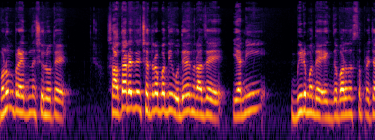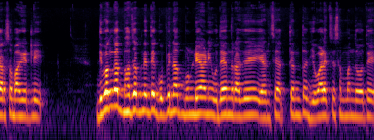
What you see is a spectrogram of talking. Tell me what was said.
म्हणून प्रयत्नशील होते. साताऱ्याचे छत्रपती उदयनराजे यांनी बीडमध्ये एक जबरदस्त प्रचारसभा घेतली. दिवंगत भाजप नेते गोपीनाथ मुंडे आणि उदयनराजे यांचे अत्यंत जिव्हाळ्याचे संबंध होते.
